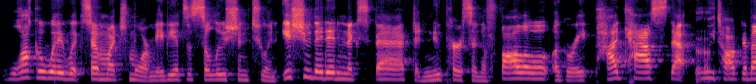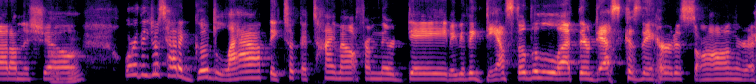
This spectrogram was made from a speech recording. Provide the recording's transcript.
walk away with so much more. Maybe it's a solution to an issue they didn't expect, a new person to follow, a great podcast that we talked about on the show, Uh-huh. or they just had a good laugh. They took a time out from their day. Maybe they danced a little at their desk because they heard a song, or,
